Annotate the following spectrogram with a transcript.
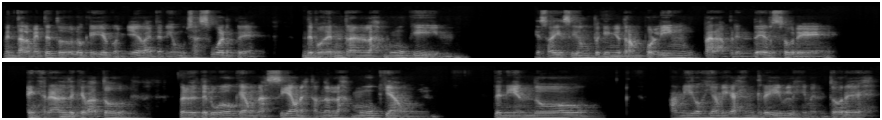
mentalmente todo lo que ello conlleva. He tenido mucha suerte de poder entrar en las MOOC y, eso haya sido un pequeño trampolín para aprender sobre, en general, de qué va todo. Pero desde luego que aún así, aún estando en las MOOC y aún teniendo amigos y amigas increíbles y mentores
